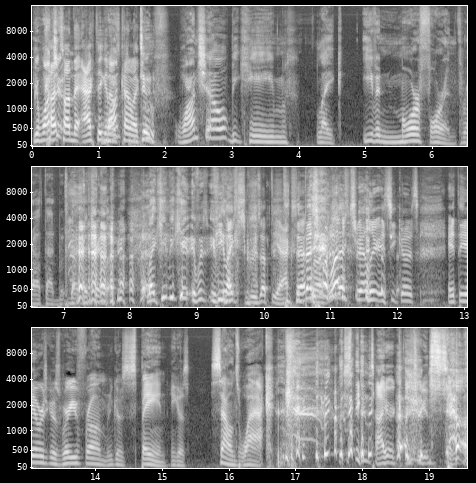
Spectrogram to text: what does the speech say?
You watch cuts on the acting, and I was kind of like, dude, oof. Juancho became like even more foreign throughout that, that the trailer. like he became it was it He was- like screws up the accent. Best We're part of the trailer is he goes, Anthony Edwards goes, "Where are you from?" And he goes, "Spain." He goes, "Sounds whack." Just the entire country of Spain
